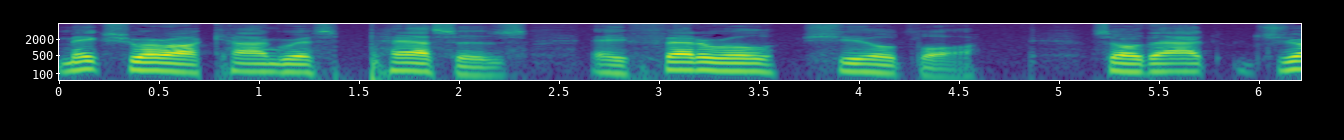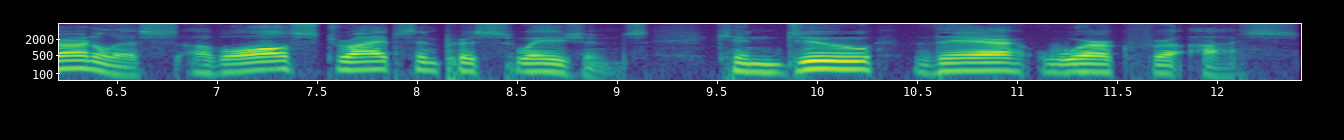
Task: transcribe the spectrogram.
make sure our Congress passes a federal shield law so that journalists of all stripes and persuasions can do their work for us.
